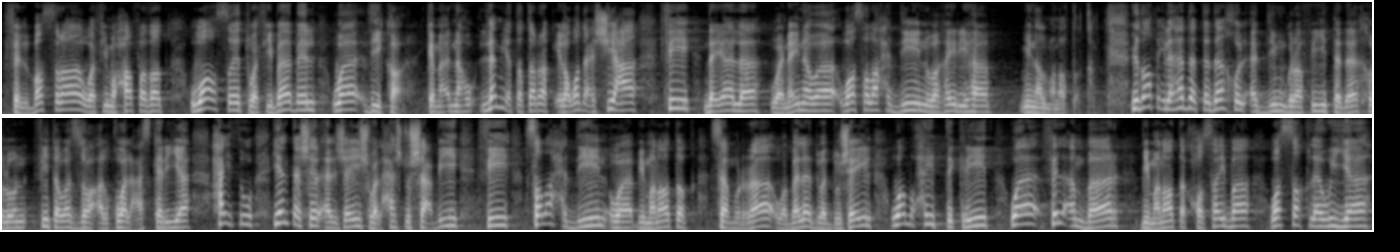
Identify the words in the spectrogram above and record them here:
في البصرة وفي محافظة واسط وفي بابل وذي قار كما أنه لم يتطرق إلى وضع الشيعة في ديالى ونينوى وصلاح الدين وغيرها من المناطق. يضاف إلى هذا التداخل الديموغرافي تداخل في توزع القوى العسكرية حيث ينتشر الجيش والحشد الشعبي في صلاح الدين وبمناطق سامراء وبلد والدجيل ومحيط تكريت وفي الأنبار بمناطق حصيبة والصقلاوية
